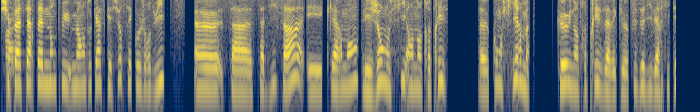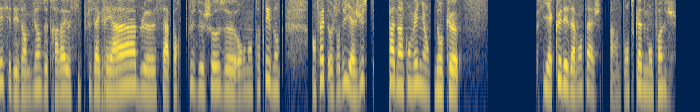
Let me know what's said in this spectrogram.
Je suis pas certaine non plus. Mais en tout cas, ce qui est sûr, c'est qu'aujourd'hui, ça, ça dit ça et clairement, les gens aussi en entreprise confirment qu'une entreprise avec plus de diversité, c'est des ambiances de travail aussi plus agréables, ça apporte plus de choses en entreprise. Donc, en fait, aujourd'hui, il n'y a juste pas d'inconvénients. Donc, il n'y a que des avantages, en tout cas de mon point de vue.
